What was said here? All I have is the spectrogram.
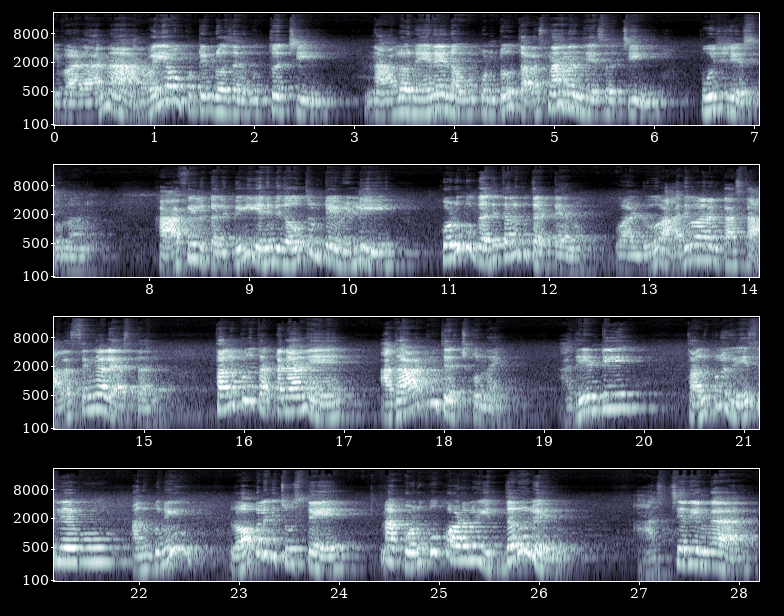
ఇవాళ నా అరవయవ పుట్టినరోజని గుర్తొచ్చి నాలో నేనే నవ్వుకుంటూ తలస్నానం చేసి వచ్చి పూజ చేసుకున్నాను. కాఫీలు కలిపి ఎనిమిది అవుతుంటే వెళ్ళి కొడుకు గది తలుపు తట్టాను. వాళ్ళు ఆదివారం కాస్త ఆలస్యంగా లేస్తారు. తలుపులు తట్టగానే అదాటను తెరుచుకున్నాయి. అదేంటి? తలుపులు వేసి లేవు? అనుకుని లోపలికి చూస్తే నా కొడుకు కోడలు ఇద్దరూ లేరు. ఆశ్చర్యంగా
